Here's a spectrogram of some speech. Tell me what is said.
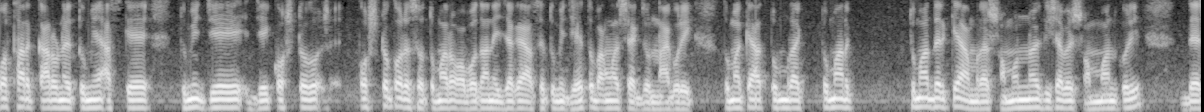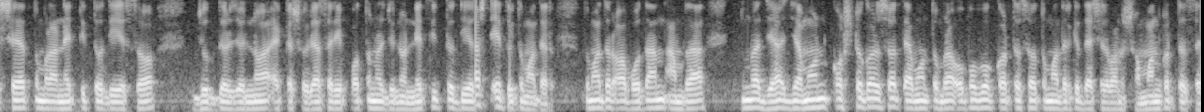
কথার কারণে তুমি আজকে তুমি যে যে কষ্ট কষ্ট করেছ, তোমার অবদান এই জায়গায় আছে। তুমি যেহেতু বাংলাদেশে একজন নাগরিক, তোমাকে তোমরা, তোমার তোমাদেরকে আমরা সমন্বয়ক হিসাবে সম্মান করি। দেশে তোমরা নেতৃত্ব দিয়েছ, যুদ্ধের জন্য, একটা স্বৈরাচারী পতনের জন্য নেতৃত্ব দিয়ে এতই তোমাদের। তোমাদের অবদান আমরা, তোমরা যেমন কষ্ট করেছ, তেমন তোমরা উপভোগ করতেছো, তোমাদেরকে দেশের মানুষ সম্মান করতেছে।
